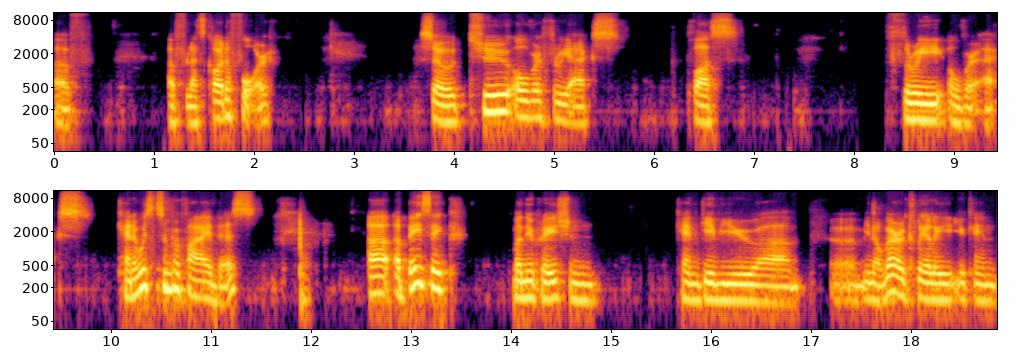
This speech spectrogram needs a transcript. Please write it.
of, of let's call it a four. So two over three x plus three over x. Can we simplify this? Uh, a basic manipulation can give you, um, uh, you know, very clearly you can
